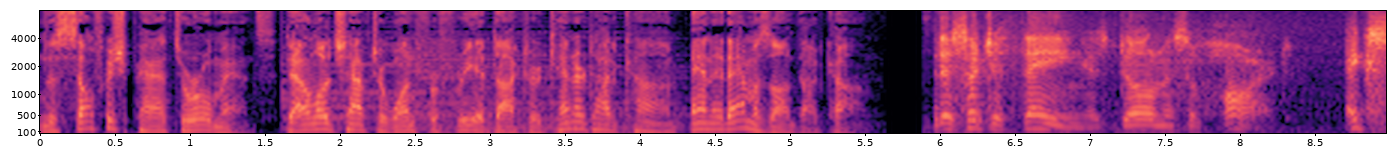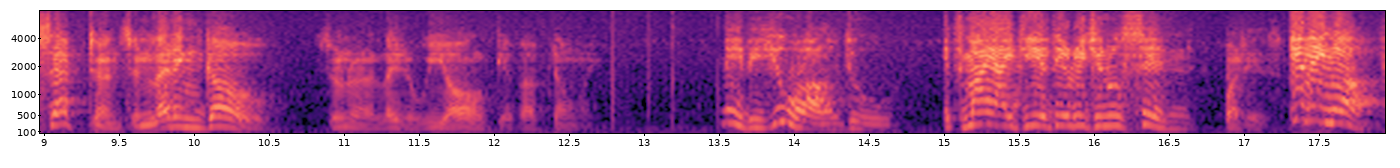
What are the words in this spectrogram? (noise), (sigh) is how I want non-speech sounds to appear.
The Selfish Path to Romance. Download Chapter 1 for free at drkenner.com and at amazon.com. There's such a thing as dullness of heart, acceptance and letting go. Sooner or later, we all give up, don't we? Maybe you all do. It's my idea of the original sin. What is? Giving up.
